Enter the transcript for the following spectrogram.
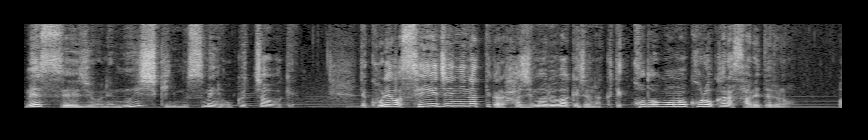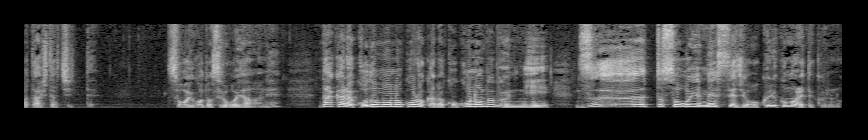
メッセージをね、無意識に娘に送っちゃうわけ。で、これは成人になってから始まるわけじゃなくて、子供の頃からされてるの。私たちって。そういうことをする親はね。だから子供の頃からここの部分にずっとそういうメッセージが送り込まれてくるの。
